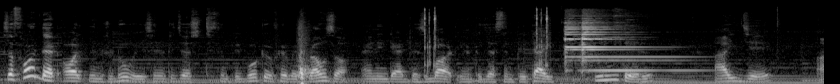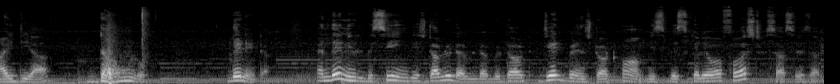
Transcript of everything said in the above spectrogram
so for that all you need to do is you need to just simply go to your favorite browser and in the address bar you need to just simply type IntelliJ IDEA download then enter and then you will be seeing this www.jetbrains.com is basically our first search result.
